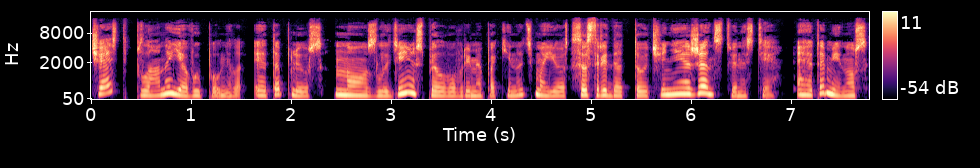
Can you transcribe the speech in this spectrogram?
часть плана я выполнила, это плюс. Но злый день успел вовремя покинуть мое сосредоточение женственности. Это минус.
